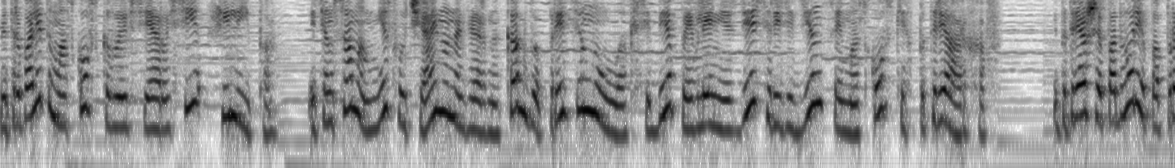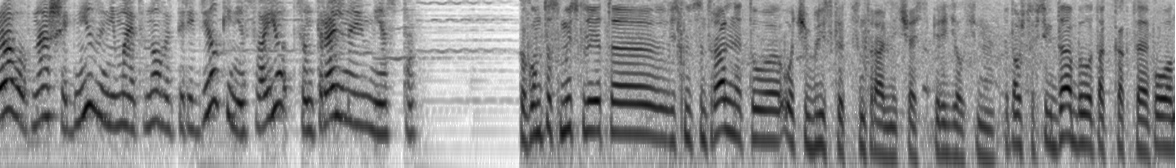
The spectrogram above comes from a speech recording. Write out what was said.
митрополита Московского и всея Руси Филиппа. И тем самым не случайно, наверное, как бы притянуло к себе появление здесь резиденции московских патриархов. И патриаршее подворье по праву в наши дни занимает в Новопеределкине свое центральное место. В каком-то смысле это, если не центральная, то очень близко к центральной части Переделкина. Потому что всегда было так как-то по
